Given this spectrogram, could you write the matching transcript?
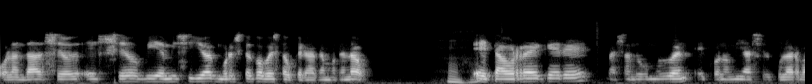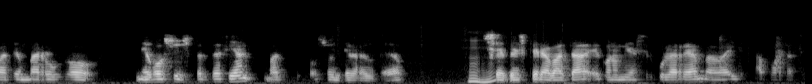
Holanda CO, CO2 emisioak murrizteko beste aukerak ematen dago. Eta horrek ere, ba, esan dugu moduen, ekonomia zirkular baten barruko negozio estrategian bat oso integra dute dago. Mhm. Ze bestera bata ekonomia zirkularrean ba, bai aportatzeko.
